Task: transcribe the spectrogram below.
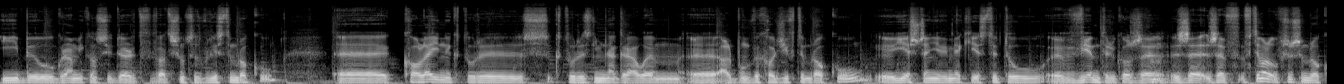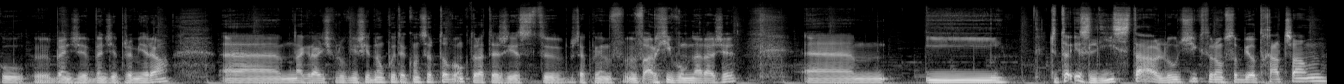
i był Grammy Considered w 2020 roku. E, Kolejny, który, z- który z nim nagrałem, e, album wychodzi w tym roku. E, Jeszcze nie wiem, jaki jest tytuł. Wiem tylko, że, że, że w, tym albo w przyszłym roku będzie, będzie premiera. Nagraliśmy również jedną płytę koncertową, która też jest, że tak powiem, w, w archiwum na razie. I czy to jest lista ludzi, którą sobie odhaczam?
